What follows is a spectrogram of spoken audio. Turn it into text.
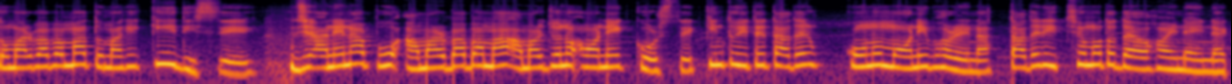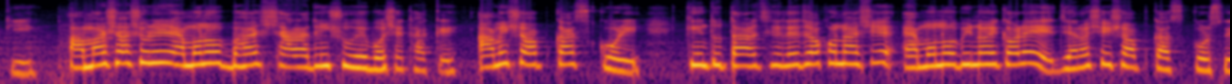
তোমার বাবা মা তোমাকে কি দিছে? জানে না আপু, আমার বাবা মা আমার জন্য অনেক করছে, কিন্তু এতে তাদের কোনো মনই ভরে না। তাদের ইচ্ছে মতো দেওয়া হয় নাই নাকি? আমার শাশুড়ির এমন অভ্যাস সারাদিন শুয়ে বসে থাকে। আমি সব কাজ করি, কিন্তু তার ছেলে যখন আসে, এমন অভিনয় করে যেন সে সব কাজ করছে।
